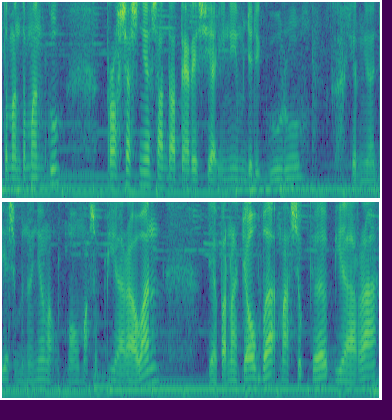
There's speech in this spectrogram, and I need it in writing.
Teman-temanku, prosesnya Santa Teresia ini menjadi guru. Akhirnya dia sebenarnya mau, masuk biarawan. Dia pernah coba masuk ke biara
